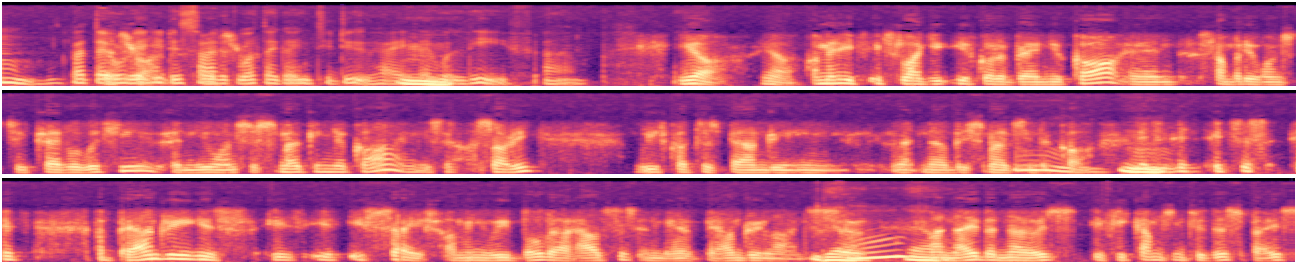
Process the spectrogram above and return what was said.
Mm, but they That's already right, decided that's what they're going to do. Hey, they Mm. will leave. Um, Yeah, yeah. I mean, it's it's like you, you've got a brand new car, and somebody wants to travel with you, and you wants to smoke in your car, and you say, "Sorry, we've got this boundary in that nobody smokes in the car." It's, it, it's just it, a boundary is, is is is safe. I mean, we build our houses and we have boundary lines. Yeah, So yeah. my neighbor knows if he comes into this space,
